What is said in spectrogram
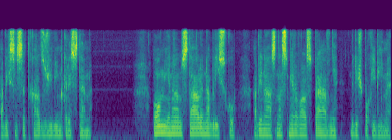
abych se setkal s živým Kristem? On je nám stále na blízku, aby nás nasměroval správně, když pochybíme.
